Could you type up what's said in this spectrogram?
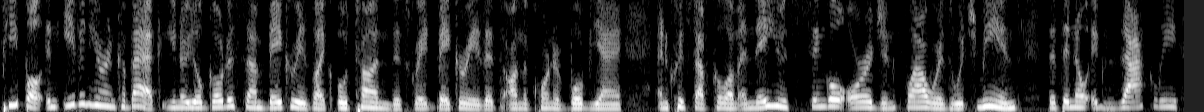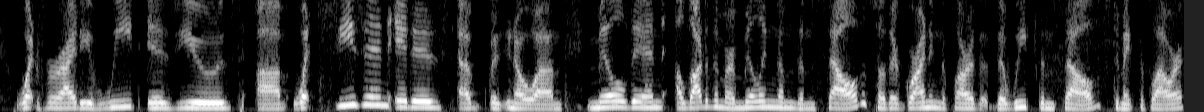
people, and even here in Quebec, you know, you'll go to some bakeries like Automne, this great bakery that's on the corner of Beaubien and Christophe Colomb, and they use single origin flowers, which means that they know exactly what variety of wheat is used, um, what season it is, uh, you know, um, milled in. A lot of them are milling them themselves, so they're grinding the flour, the, the wheat themselves to make the flour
